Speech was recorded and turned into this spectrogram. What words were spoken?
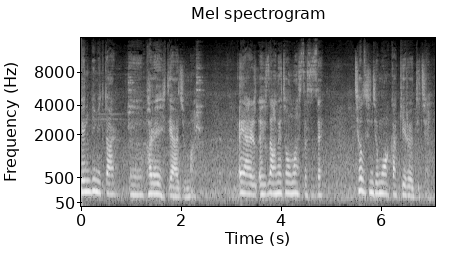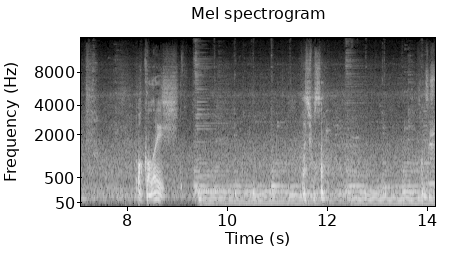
Benim bir miktar e, paraya ihtiyacım var. Eğer e, zahmet olmazsa size çalışınca muhakkak geri ödeyeceğim. O kolay iş. Aç mısın? Olur.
